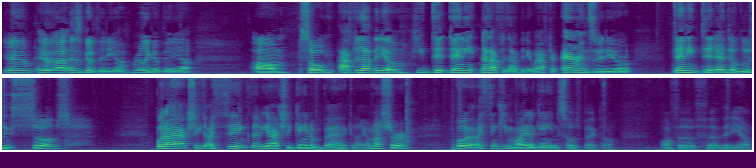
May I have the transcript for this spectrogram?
Yeah, it, uh, it was a good video, really good video. Um, so after that video, he did Danny. Not after that video, but after Aaron's video, Danny did end up losing subs. But I actually, I think that he actually gained them back. Like I'm not sure, but I think he might have gained subs back though, off of that video,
